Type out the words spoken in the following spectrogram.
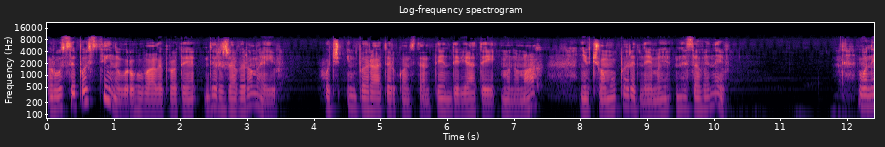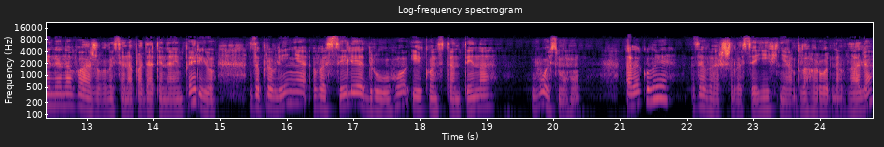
руси постійно ворогували проти держави Ромеїв, хоч імператор Константин IX Мономах ні в чому перед ними не завинив. Вони не наважувалися нападати на імперію за правління Василія II і Константина VIII. Але коли завершилася їхня благородна влада,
